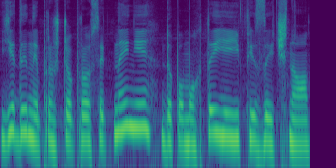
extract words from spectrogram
Єдине про що просить нині допомогти їй фізично.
